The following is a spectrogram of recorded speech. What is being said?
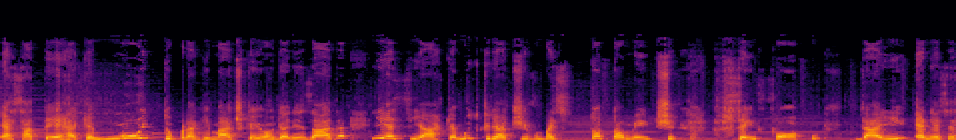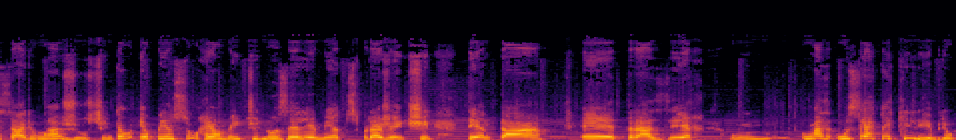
essa terra que é muito pragmática e organizada e esse ar que é muito criativo, mas totalmente sem foco. Daí é necessário um ajuste. Então, eu penso realmente nos elementos para a gente tentar é, trazer um, uma, um certo equilíbrio,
